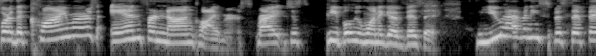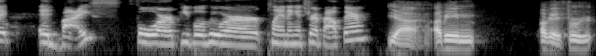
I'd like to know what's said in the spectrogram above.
For the climbers and for non-climbers, right? Just people who want to go visit. Do you have any specific advice for people who are planning a trip out there? Yeah, I mean, okay, for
